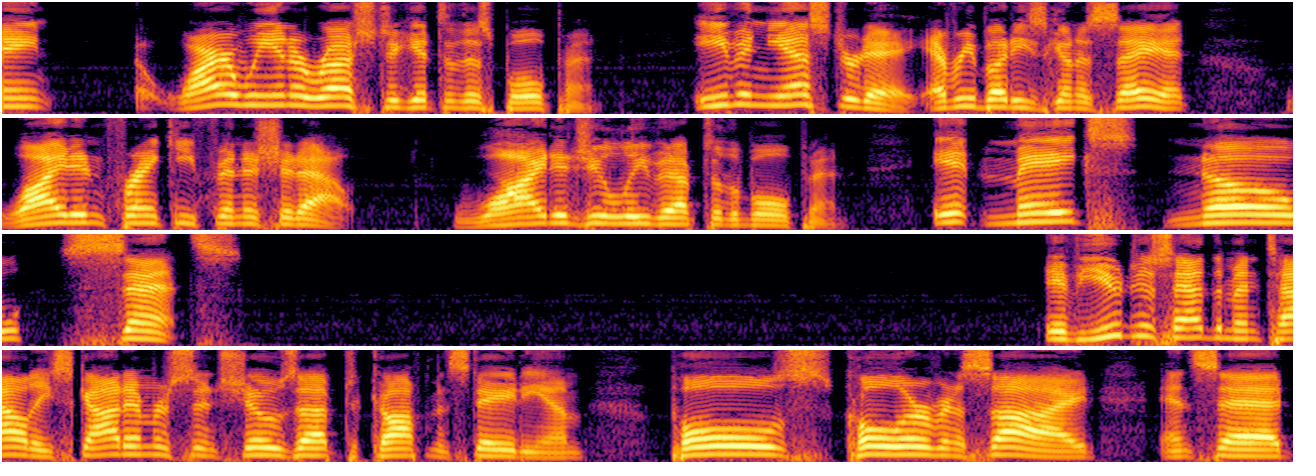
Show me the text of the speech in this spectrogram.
Mean, why are we in a rush to get to this bullpen? Even yesterday, everybody's going to say it. Why didn't Frankie finish it out? Why did you leave it up to the bullpen? It makes no sense. If you just had the mentality, Scott Emerson shows up to Kauffman Stadium, pulls Cole Irvin aside, and said,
